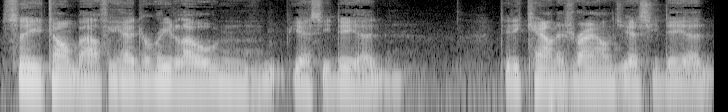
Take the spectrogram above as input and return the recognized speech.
see. Talking about if he had to reload, and yes, he did. Did he count his rounds? Yes, he did.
